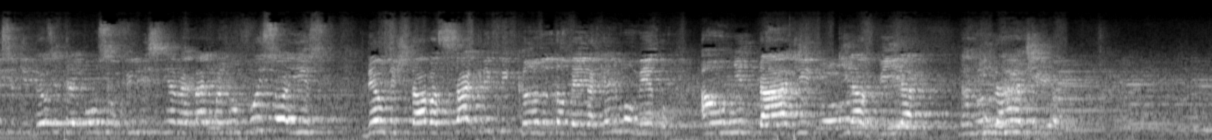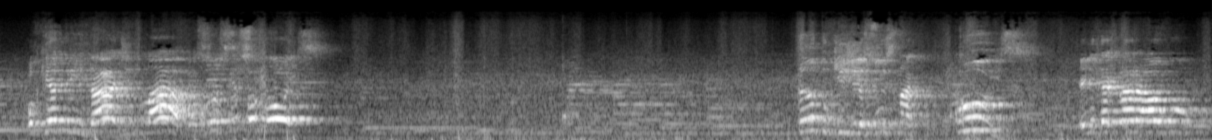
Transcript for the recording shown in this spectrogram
isso, que Deus entregou o seu filho, e sim é verdade, mas não foi só isso. Deus estava sacrificando também naquele momento a unidade que havia na Trindade. Porque a Trindade lá passou a ser só dois. Tanto que Jesus na cruz, ele declara algo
